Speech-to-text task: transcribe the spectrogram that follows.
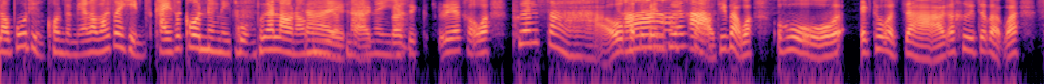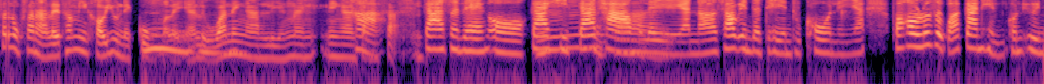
เราพูดถึงคนแบบเนี้ยเรามักจะเห็นใครสักคนหนึ่งในกลุ่มเพื่อนเราเนาะมีใช่แบบค่ะนั้นอะไรอย่างเราเงี้ยจะเรียกเขาว่าเพื่อนสาวเขาจะเป็นเพื่อนค่ะสาวที่แบบว่าโอ้โหเอ็กโทรดจ๋าก็คือจะแบบว่าสนุกสนานเลยถ้ามีเขาอยู่ในกลุ่มอืมอะไรเงี้ยหรือว่าอืมในงานเลี้ยงในในงานค่ะสังสรรค์กล้าแสดงออกกล้าคิดอืมกล้าใช่ทำอะไรอย่างเงี้ยเนาะชอบเอนเตอร์เทนทุกคนอะไรเงี้ยเพราะเขารู้สึกว่าการเห็นคนอื่น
